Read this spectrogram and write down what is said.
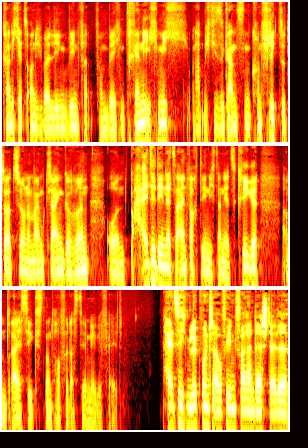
kann ich jetzt auch nicht überlegen, wen von- welchen trenne ich mich und habe nicht diese ganzen Konfliktsituationen in meinem kleinen Gehirn und behalte den jetzt einfach, den ich dann jetzt kriege am 30. und hoffe, dass der mir gefällt. Herzlichen Glückwunsch auf jeden Fall an der Stelle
